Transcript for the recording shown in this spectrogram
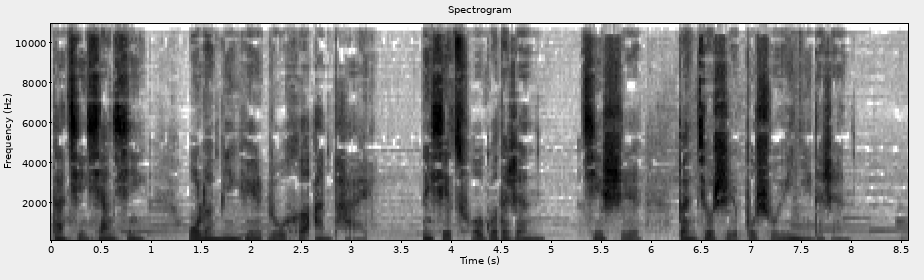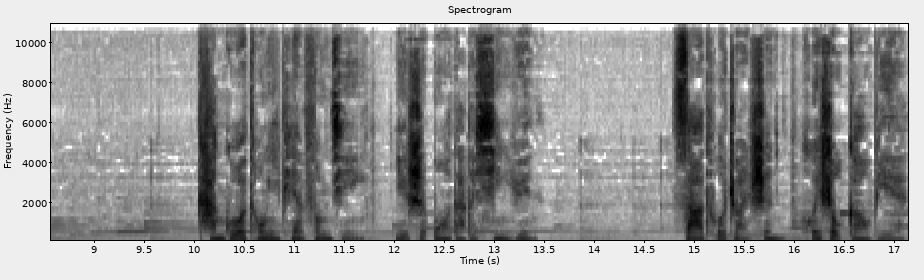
但请相信，无论命运如何安排。那些错过的人，其实本就是不属于你的人。看过同一片风景，已是莫大的幸运。洒脱转身，挥手告别，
